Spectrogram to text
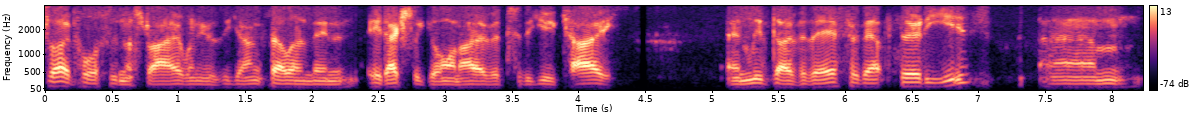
drove horses in Australia when he was a young fella, and then he'd actually gone over to the UK and lived over there for about 30 years, um,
